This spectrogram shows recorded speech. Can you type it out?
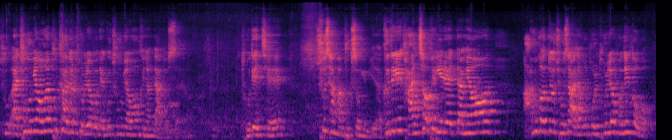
두, 아, 두 명은 북한으로 돌려보내고 두 명은 그냥 놔뒀어요. 도대체 수상한 북송입니다. 그들이 간첩 행위를 했다면 아무것도 조사 안 하고 볼 돌려보낸 거고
